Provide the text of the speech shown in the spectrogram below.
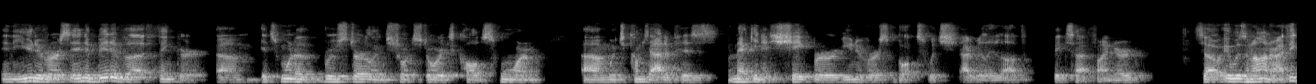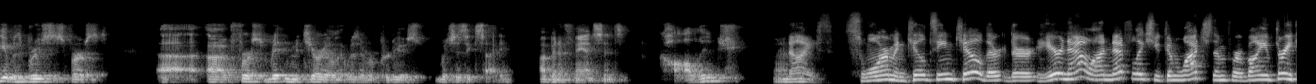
in the universe and a bit of a thinker. Um, it's one of Bruce Sterling's short stories called Swarm, um, which comes out of his Mechanist Shaper universe books, which I really love. Big sci-fi nerd. So it was an honor. I think it was Bruce's first uh, uh, first written material that was ever produced, which is exciting. I've been a fan since college. Nice. Swarm and Kill Team Kill. They're they're here now on Netflix. You can watch them for volume three.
